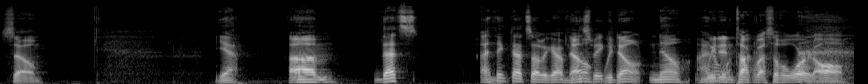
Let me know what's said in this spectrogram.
So, Yeah. Um, that's. I think that's all we got for no, this week. we don't. No, I we don't didn't talk about Civil War at all.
